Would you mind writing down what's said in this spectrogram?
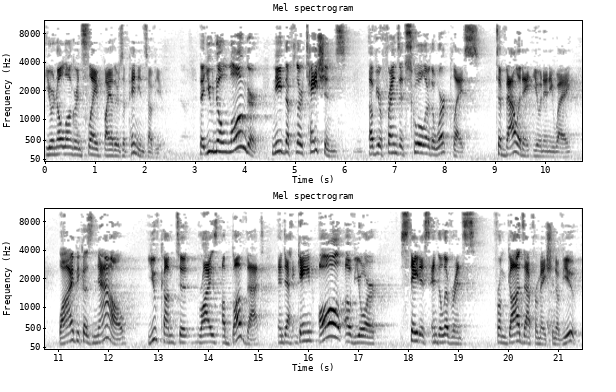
you're no longer enslaved by others' opinions of you. That you no longer need the flirtations of your friends at school or the workplace to validate you in any way. Why? Because now you've come to rise above that and to gain all of your status and deliverance from God's affirmation of you.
